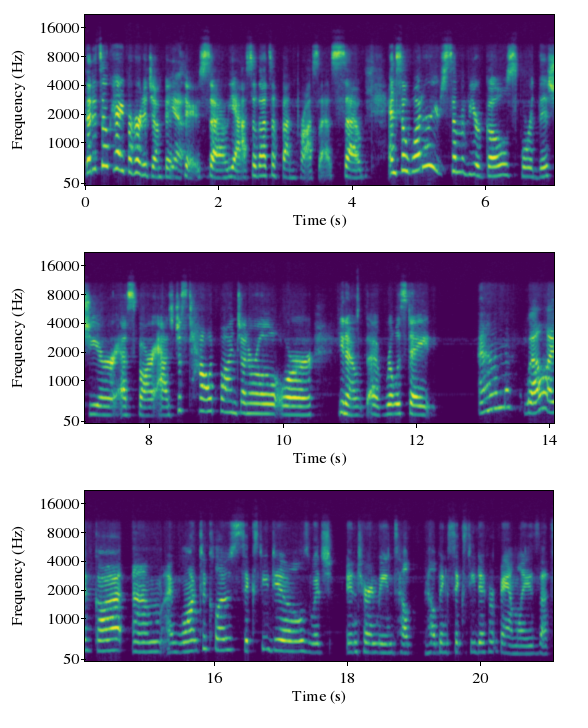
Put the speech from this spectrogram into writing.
that it's okay for her to jump in Yeah. too. So yeah, so that's a fun process. So, and so what are your, some of your goals for this year as far as just Tahlequah in general or, you know, uh, real estate? Um, well, I've got, um, I want to close 60 deals, which in turn means help helping 60 different families. That's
